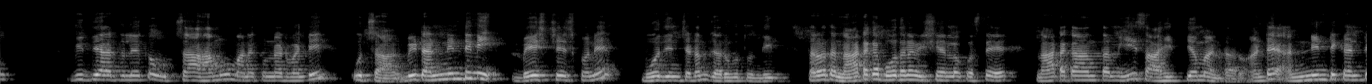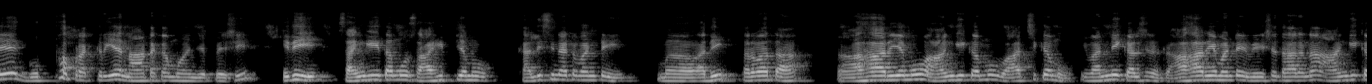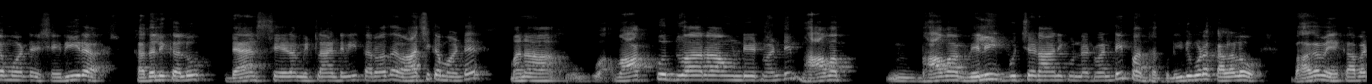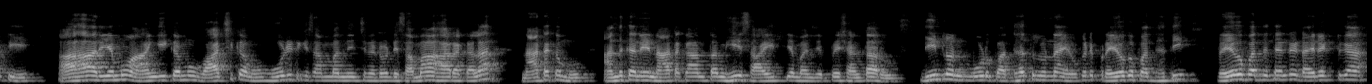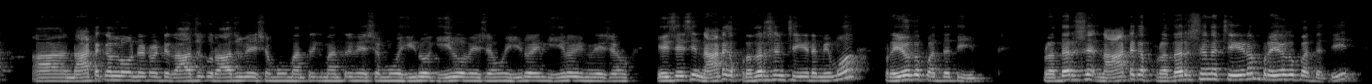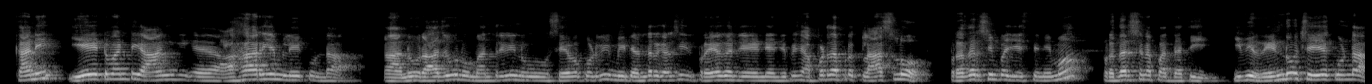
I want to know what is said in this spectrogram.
విద్యార్థుల యొక్క ఉత్సాహము మనకున్నటువంటి ఉత్సాహం. వీటన్నింటినీ బేస్ చేసుకొని బోధించడం జరుగుతుంది. తర్వాత నాటక బోధన విషయంలోకి వస్తే నాటకాంతం ఈ సాహిత్యం అంటారు. అంటే అన్నింటికంటే గొప్ప ప్రక్రియ నాటకము అని చెప్పేసి ఇది సంగీతము సాహిత్యము కలిసినటువంటి అది తర్వాత ఆహార్యము ఆంగికము వాచికము ఇవన్నీ కలిసినట్టు. ఆహార్యం అంటే వేషధారణ ఆంగికము అంటే శరీర కదలికలు డాన్స్ చేయడం ఇట్లాంటివి. తర్వాత వాచికం అంటే మన వాక్కు ద్వారా ఉండేటువంటి భావ భావ వెలి గుచ్చడానికి ఉన్నటువంటి పద్ధతులు. ఇది కూడా కళలో భాగమే. కాబట్టి ఆహార్యము ఆంగికము వాచికము మూడిటికి సంబంధించినటువంటి సమాహార కళ నాటకము. అందుకనే నాటకాంతం హి సాహిత్యం అని చెప్పేసి అంటారు. దీంట్లో మూడు పద్ధతులు ఉన్నాయి ఒకటి ప్రయోగ పద్ధతి. ప్రయోగ పద్ధతి అంటే డైరెక్ట్గా ఆ నాటకంలో ఉన్నటువంటి రాజుకు రాజు వేషము మంత్రికి మంత్రి వేషము హీరోకి హీరో వేషము హీరోయిన్కి హీరోయిన్ వేషం వేసేసి నాటక ప్రదర్శన చేయడమేమో ప్రయోగ పద్ధతి. ప్రదర్శ నాటక ప్రదర్శన చేయడం ప్రయోగ పద్ధతి. కానీ ఎటువంటి ఆంగి ఆహార్యం లేకుండా నువ్వు రాజువు నువ్వు మంత్రివి నువ్వు సేవకుడివి మీరందరూ కలిసి ప్రయోగం చేయండి అని చెప్పేసి అప్పటిదప్పుడు క్లాసులో ప్రదర్శింపజేస్తేనేమో ప్రదర్శన పద్ధతి. ఇవి రెండూ చేయకుండా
